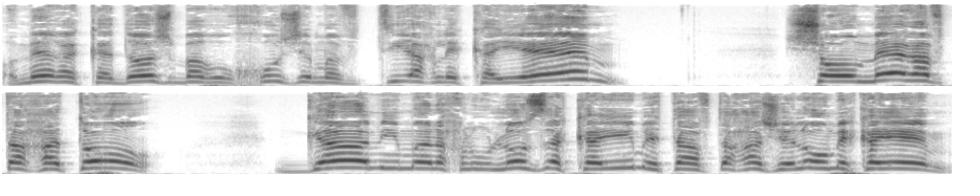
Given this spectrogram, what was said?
אומר הקדוש ברוך הוא שמבטיח לקיים, שומר הבטחתו. גם אם אנחנו לא זכאים את ההבטחה שלו, הוא מקיים.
